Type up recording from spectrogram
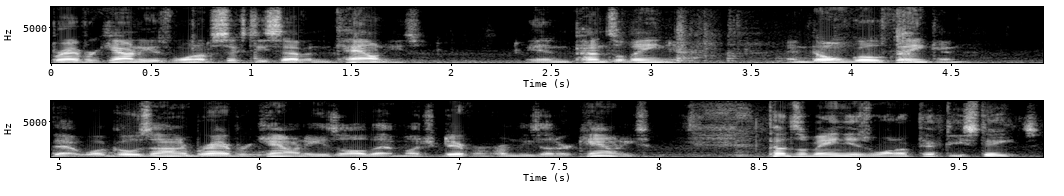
Bradford County is one of 67 counties in Pennsylvania, and don't go thinking that what goes on in Bradford County is all that much different from these other counties. Pennsylvania is one of 50 states.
